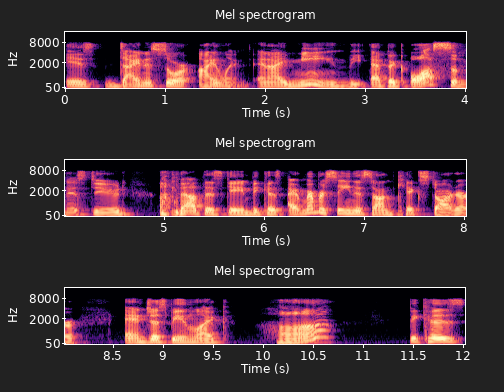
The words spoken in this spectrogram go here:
is Dinosaur Island. And I mean the epic awesomeness, dude about this game because I remember seeing this on Kickstarter and just being like, huh? Because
